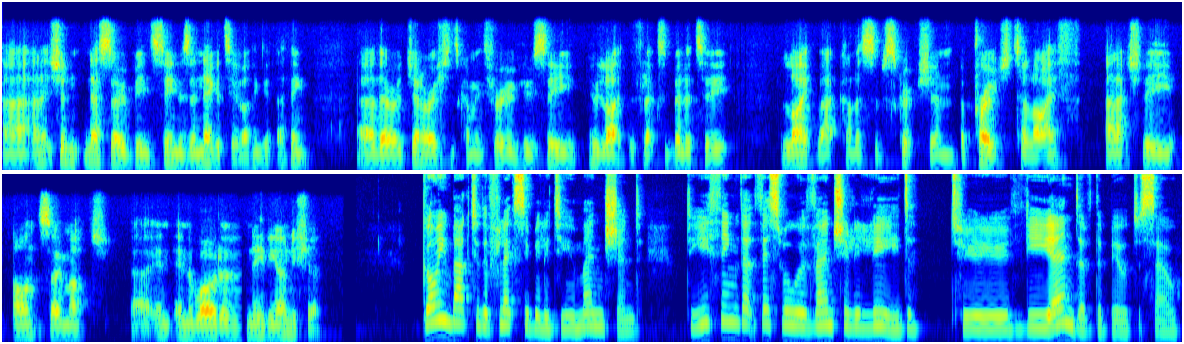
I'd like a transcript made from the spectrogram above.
uh, and it shouldn't necessarily be seen as a negative. I think I think uh, there are generations coming through who see who like the flexibility like that kind of subscription approach to life and actually aren't so much uh, in, in the world of needing ownership. Going back to the flexibility you mentioned, do you think that this will eventually lead to the end of the build to sell?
